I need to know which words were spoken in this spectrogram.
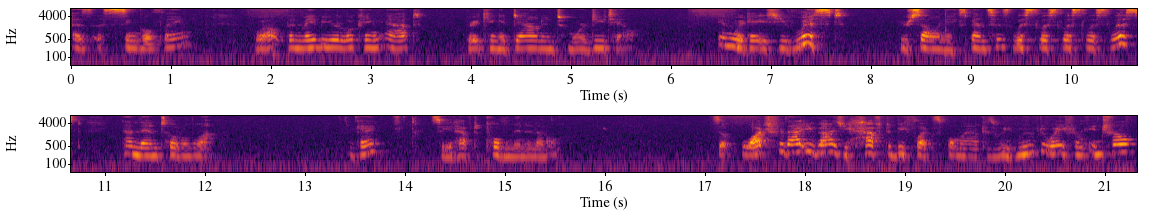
as a single thing well, then maybe you're looking at breaking it down into more detail. in which case you list your selling expenses, list, list, list, list, list, and then total them up. Okay? So you'd have to pull them in and out. So watch for that, you guys. You have to be flexible now because we've moved away from intro.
